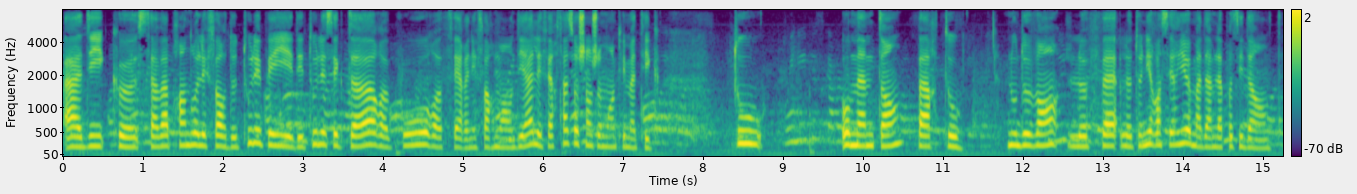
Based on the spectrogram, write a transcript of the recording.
a dit que ça va prendre l'effort de tous les pays et de tous les secteurs pour faire un effort mondial et faire face au changement climatique. Tout au même temps, partout. Nous devons le, le tenir en sérieux, Madame la Présidente.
